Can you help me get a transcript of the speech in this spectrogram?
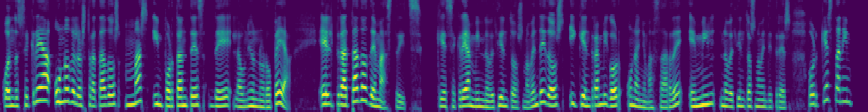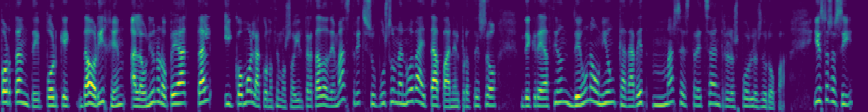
cuando se crea uno de los tratados más importantes de la Unión Europea, el Tratado de Maastricht, que se crea en 1992 y que entra en vigor un año más tarde, en 1993. ¿Por qué es tan importante? Porque da origen a la Unión Europea tal y como la conocemos hoy. El Tratado de Maastricht supuso una nueva etapa en el proceso de creación de una unión cada vez más estrecha entre los pueblos de Europa. Y esto es así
